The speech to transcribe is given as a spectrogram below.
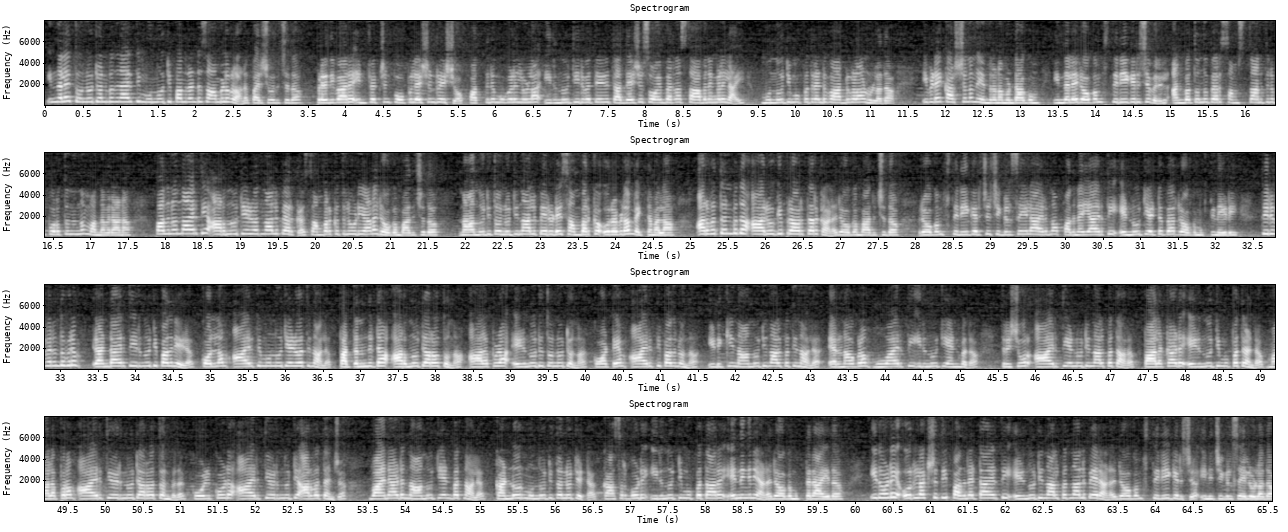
ഇന്നലെ തൊണ്ണൂറ്റൊൻപതിനായിരത്തി മുന്നൂറ്റി പന്ത്രണ്ട് സാമ്പിളുകളാണ് പരിശോധിച്ചത്. പ്രതിവാര ഇൻഫെക്ഷൻ പോപ്പുലേഷൻ റേഷ്യോ പത്തിന് മുകളിലുള്ള ഇരുന്നൂറ്റി ഇരുപത്തിയേഴ് തദ്ദേശ സ്വയംഭരണ സ്ഥാപനങ്ങളിലായി മുന്നൂറ്റി മുപ്പത്തിരണ്ട് വാർഡുകളാണുള്ളത്. ഇവിടെ കർശന നിയന്ത്രണമുണ്ടാകും. ഇന്നലെ രോഗം സ്ഥിരീകരിച്ചവരിൽ അൻപത്തൊന്ന് പേർ സംസ്ഥാനത്തിന് പുറത്തുനിന്നും വന്നവരാണ്. പതിനൊന്നായിരത്തി അറുന്നൂറ്റി എഴുപത്തിനാല് പേർക്ക് സമ്പർക്കത്തിലൂടെയാണ് രോഗം ബാധിച്ചത്. നാനൂറ്റി തൊണ്ണൂറ്റിനാല് പേരുടെ സമ്പർക്ക ഉറവിടം വ്യക്തമല്ല. അറുപത്തൊൻപത് ആരോഗ്യ പ്രവർത്തകർക്കാണ് രോഗം ബാധിച്ചത്. രോഗം സ്ഥിരീകരിച്ച് ചികിത്സയിലായിരുന്ന പതിനയ്യായിരത്തി എണ്ണൂറ്റിയെട്ട് പേർ രോഗമുക്തി നേടി. തിരുവനന്തപുരം രണ്ടായിരത്തി ഇരുന്നൂറ്റി പതിനേഴ് കൊല്ലം ആയിരത്തി മുന്നൂറ്റി എഴുപത്തിനാല് പത്തനംതിട്ട അറുന്നൂറ്റി അറുപത്തൊന്ന് ആലപ്പുഴ എഴുന്നൂറ്റി തൊണ്ണൂറ്റൊന്ന് കോട്ടയം ആയിരത്തി പതിനൊന്ന് ഇടുക്കി നാനൂറ്റി നാൽപ്പത്തിനാല് എറണാകുളം മൂവായിരത്തി ഇരുന്നൂറ്റി എൺപത് തൃശൂർ ആയിരത്തി എണ്ണൂറ്റി നാൽപ്പത്തി ആറ് പാലക്കാട് എഴുന്നൂറ്റി മുപ്പത്തിരണ്ട് മലപ്പുറം ആയിരത്തി ഒരുന്നൂറ്റി അറുപത്തൊൻപത് കോഴിക്കോട് ആയിരത്തി ഒരുന്നൂറ്റി അറുപത്തഞ്ച് വയനാട് നാനൂറ്റി എൺപത്തിനാല് കണ്ണൂർ മുന്നൂറ്റി തൊണ്ണൂറ്റെട്ട് കാസർഗോഡ് ഇരുന്നൂറ്റി മുപ്പത്തി ആറ് എന്നിങ്ങനെയാണ് രോഗമുക്തരായത്. ഇതോടെ ഒരു ലക്ഷത്തി പതിനെട്ടായിരത്തി എഴുന്നൂറ്റി നാൽപ്പത്തിനാല് പേരാണ് രോഗം സ്ഥിരീകരിച്ച് ഇനി ചികിത്സയിലുള്ളത്.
